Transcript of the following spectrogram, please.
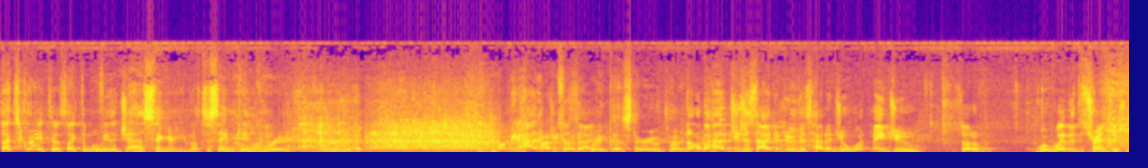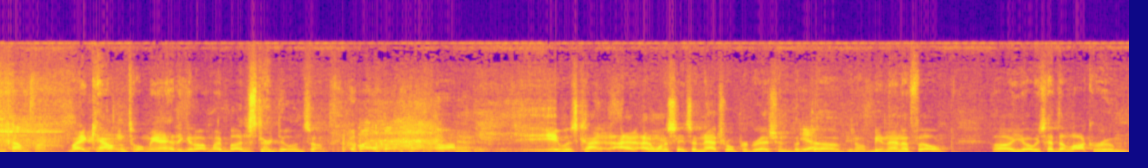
That's great. That's like the movie The Jazz Singer. You know, it's the same deal. Great. I mean, how did I'm you trying decide? to break that stereotype. No, no, but how did you decide to do this? How did you, what made you sort of, where did the transition come from? My accountant told me I had to get off my butt and start doing something. um, it was kind of, I, I don't want to say it's a natural progression, but, Yeah. uh, you know, being the NFL, uh, you always have that locker room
